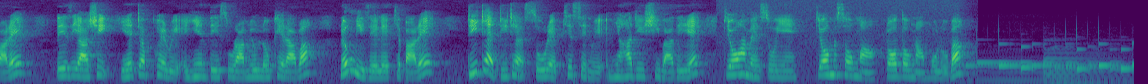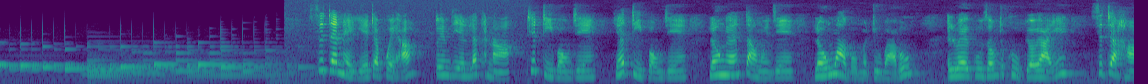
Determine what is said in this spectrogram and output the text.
ပါတယ်။ တေးစရာရှိရဲတပ်ဖွဲ့တွေအရင်သေးဆိုတာမျိုးလုပ်ခဲ့တာပါ။လုပ်နေသေးလဲဖြစ်ပါတယ်။ဒီထက်ဒီထက်ဆိုးတဲ့ဖြစ်စဉ်တွေအများကြီးရှိပါသေးတယ်။ပြောရမယ်ဆိုရင်ပြောမဆုံးမတောသုံးအောင်မို့လို့ပါ။စစ်တပ်နဲ့ရဲတပ်ဖွဲ့ဟာတွင်ပြင်လက္ခဏာဖြစ်တည်ပုံချင်းရက်တည်ပုံချင်းလုပ်ငန်းတာဝန်ချင်းလုံးဝကိုမတူပါဘူးအလွယ်ကူဆုံးတစ်ခုပြောရရင် စစ်တပ်ဟာ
